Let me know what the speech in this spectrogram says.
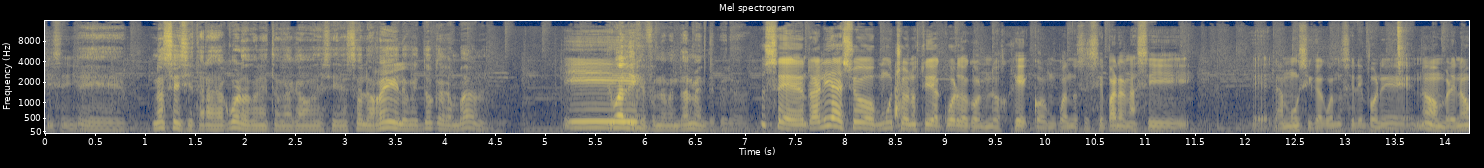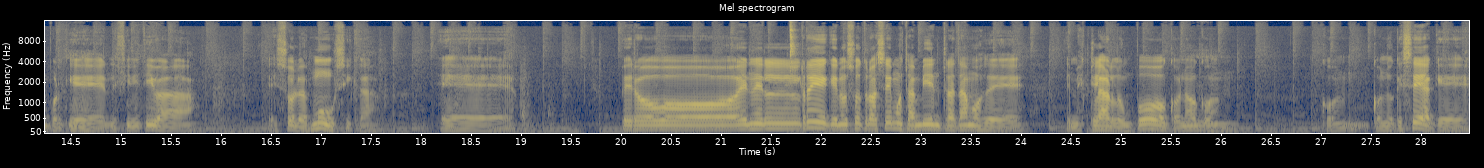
Sí, sí. Eh, no sé si estarás de acuerdo con esto que acabo de decir. ¿Es solo reggae lo que toca Cambá? Igual dije fundamentalmente, pero. No sé, en realidad yo mucho no estoy de acuerdo con los G, con cuando se separan así eh, la música, cuando se le pone nombre, ¿no? Porque en definitiva eh, solo es música. Eh, pero en el reggae que nosotros hacemos también tratamos de, de mezclarlo un poco, ¿no? Con, con, con lo que sea que,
